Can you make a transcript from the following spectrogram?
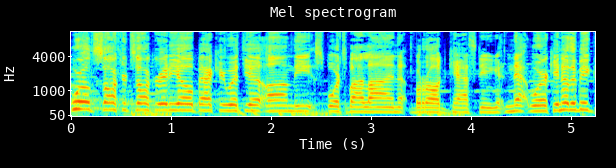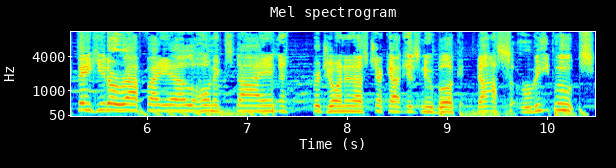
World Soccer Talk Radio back here with you on the Sports Byline Broadcasting Network. Another big thank you to Raphael Honigstein for joining us. Check out his new book, Das Reboot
